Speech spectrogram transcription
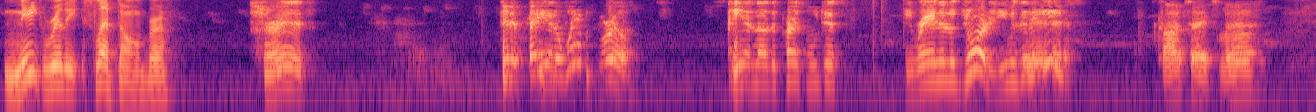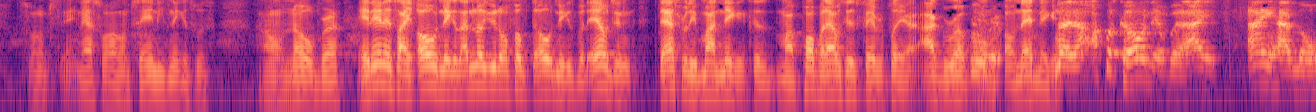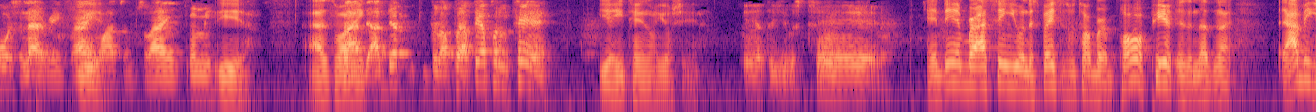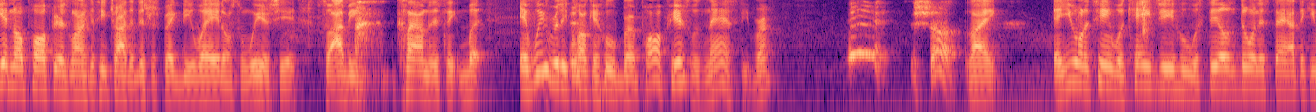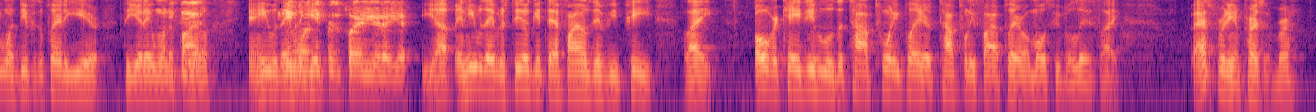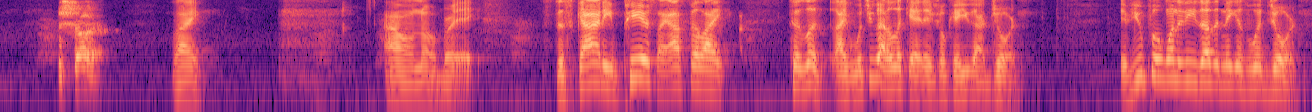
Nique really slept on, bro. Sure is. He the face Yeah. of the win for real. He another person who just he ran into Jordan. He was in the Yeah. East. Context, man. That's what I'm saying. That's what I'm saying. These niggas was, I don't know, bro. And then it's like old niggas. I know you don't fuck the old niggas, but Elgin, that's really my nigga because my papa, that was his favorite player. I grew up on, Yeah. on that nigga. No, I I put Cole on there, but I ain't, I ain't have no horse in that race. I ain't watch him, so I ain't feel me. Yeah, that's why. I I, I, definitely, I, put, I think I put him ten. yeah, he ten on your shit. Yeah, I think he was ten. Yeah. And then, bro, I seen you in the spaces we talk about. Paul Pierce is another night. I be getting on Paul Pierce line because he tried to disrespect D Wade on some weird shit. So I be clowning this thing. But if we really talking who, bro, Paul Pierce was nasty, bro. Yeah, for sure. Like, and you on a team with KG who was still doing this thing. I think he won Defensive Player of the Year the year they won the He did. final, and he was He able to get defensive player of the year that year. yep, and he was able to still get that Finals MVP like over KG, who was the top twenty player, top twenty five player on most people's list. Like, that's pretty impressive, bro. For sure. Like, I don't know, bro. It's the Scotty Pierce, like I feel like, cause look, like what you got to look at is okay. You got Jordan. If you put one of these other niggas with Jordan,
